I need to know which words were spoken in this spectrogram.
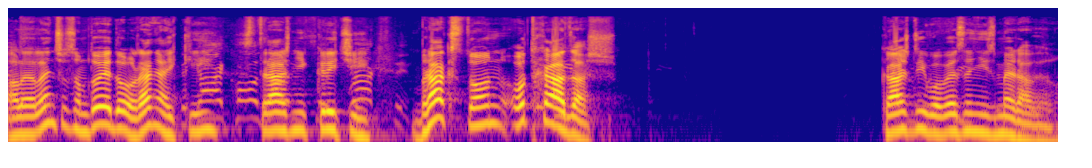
Ale len čo som dojedol raňajky, strážnik kričí, Braxton, odchádzaš. Každý vo väzení zmeravel.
